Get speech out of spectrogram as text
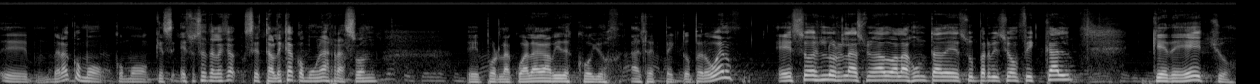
¿verdad? Como, como que eso se establezca, se establezca como una razón por la cual haga habido escollos al respecto. Pero bueno, eso es lo relacionado a la Junta de Supervisión Fiscal, que de hecho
